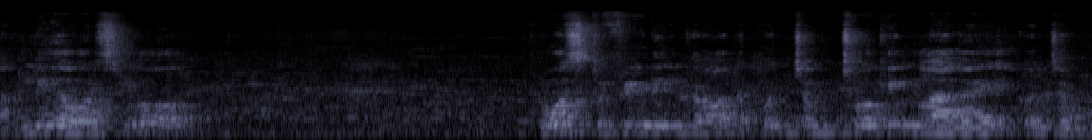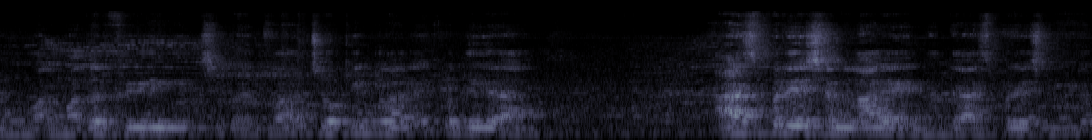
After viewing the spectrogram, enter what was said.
అర్లీ అవర్స్లో పోస్ట్ ఫీడింగ్ తర్వాత కొంచెం చోకింగ్ లాగా అయ్యి కొంచెం వాళ్ళ మదర్ ఫీడింగ్ ఇచ్చిన తర్వాత చోకింగ్ లాగా కొద్దిగా ఆస్పిరేషన్ లాగా అయింది. అంటే ఆస్పిరేషన్ అంటే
